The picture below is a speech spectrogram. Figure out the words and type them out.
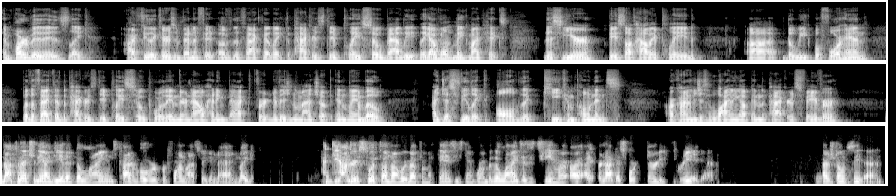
and part of it is like I feel like there's a benefit of the fact that like the Packers did play so badly. Like I won't make my picks this year based off how they played uh, the week beforehand, but the fact that the Packers did play so poorly and they're now heading back for a divisional matchup in Lambeau, I just feel like all the key components are kind of just lining up in the Packers' favor. Not to mention the idea that the Lions kind of overperformed last week in the end. Like D'Andre Swift, I'm not worried about from a fantasy standpoint, but the Lions as a team are, are, are not going to score 33 again. I just don't see that.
